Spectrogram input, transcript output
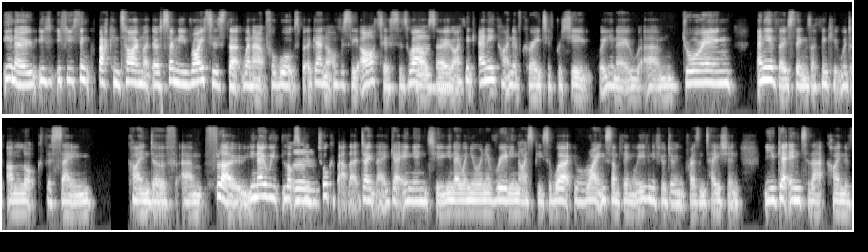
you know if, if you think back in time like there are so many writers that went out for walks but again obviously artists as well mm-hmm. so i think any kind of creative pursuit where you know um, drawing any of those things i think it would unlock the same kind of um, flow you know we lots mm. of people mm. talk about that don't they getting into you know when you're in a really nice piece of work you're writing something or even if you're doing a presentation you get into that kind of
